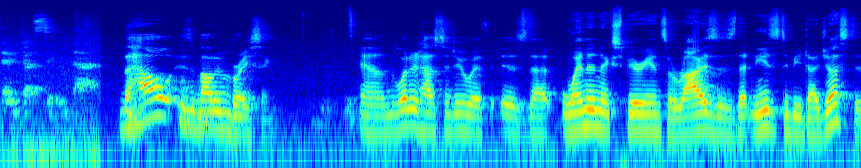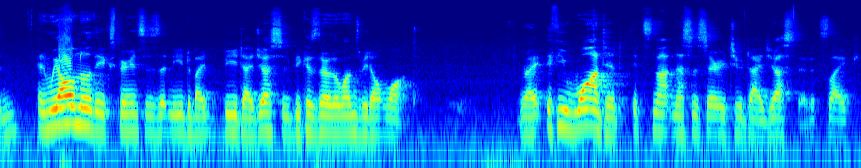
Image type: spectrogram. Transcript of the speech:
digesting that. The how is about embracing. And what it has to do with is that when an experience arises that needs to be digested, and we all know the experiences that need to be digested because they're the ones we don't want. Right? If you want it, it's not necessary to digest it. It's like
